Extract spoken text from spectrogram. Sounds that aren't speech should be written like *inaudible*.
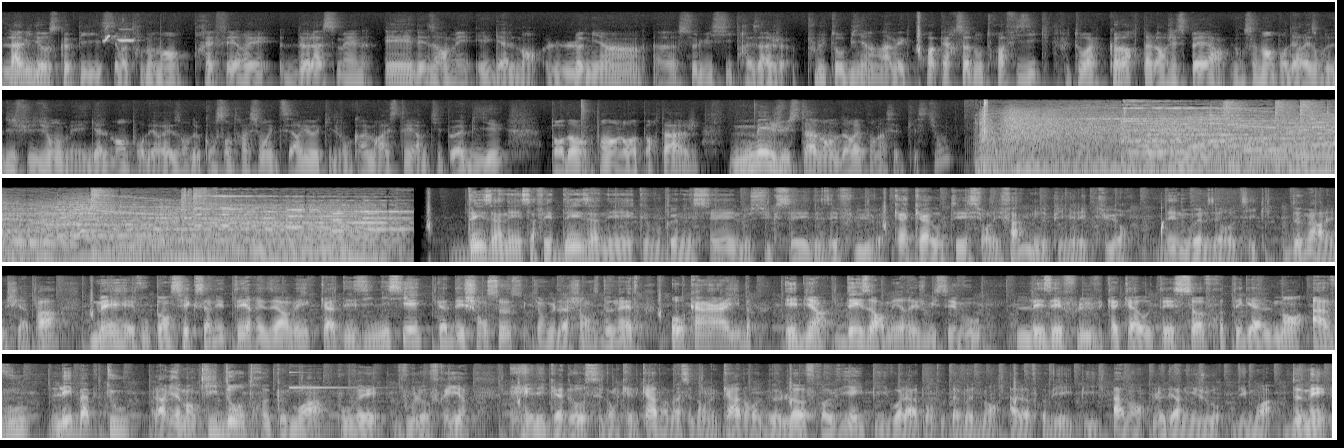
La vidéoscopie, c'est votre moment préféré de la semaine et désormais également le mien. Euh, celui-ci présage plutôt bien avec trois personnes ou trois physiques plutôt accordes. Alors j'espère, non seulement pour des raisons de diffusion, mais également pour des raisons de concentration et de sérieux, qu'ils vont quand même rester un petit peu habillés pendant, pendant le reportage. Mais juste avant de répondre à cette question... Années, ça fait des années que vous connaissez le succès des effluves cacaotés sur les femmes depuis mes lectures des nouvelles érotiques de Marlène Schiappa, mais vous pensiez que ça n'était réservé qu'à des initiés, qu'à des chanceux, ceux qui ont eu la chance de naître aux Caraïbes. Eh bien, désormais, réjouissez-vous, les effluves cacaotés s'offrent également à vous, les Babtous. Alors évidemment, qui d'autre que moi pouvait vous l'offrir? Et les cadeaux, c'est dans quel cadre ben, C'est dans le cadre de l'offre VIP. Voilà, pour tout abonnement à l'offre VIP avant le dernier jour du mois de mai.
